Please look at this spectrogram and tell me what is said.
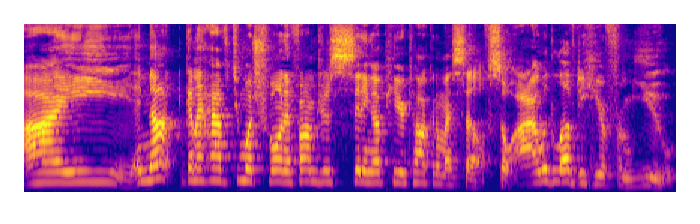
I am not gonna have too much fun if I'm just sitting up here talking to myself. So I would love to hear from you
